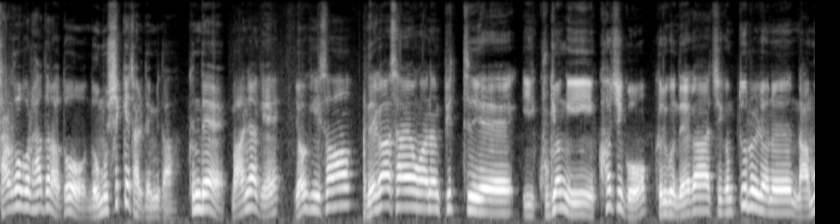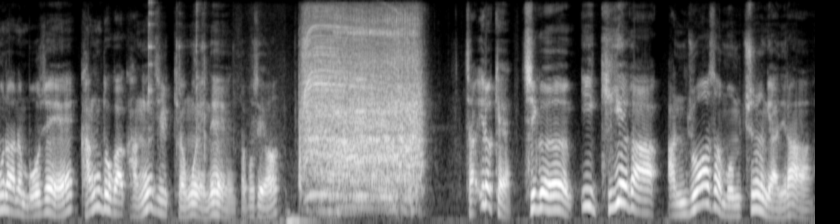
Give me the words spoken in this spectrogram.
작업을 하더라도 너무 쉽게 잘 됩니다. 근데 만약에 여기서 내가 사용하는 비트의 이 구경이 커지고 그리고 내가 지금 뚫으려는 나무라는 모재의 강도가 강해질 경우에는 자 보세요 자 이렇게 지금 이 기계가 안 좋아서 멈추는 게 아니라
